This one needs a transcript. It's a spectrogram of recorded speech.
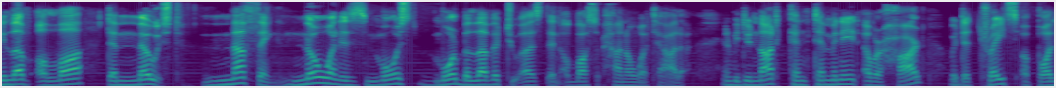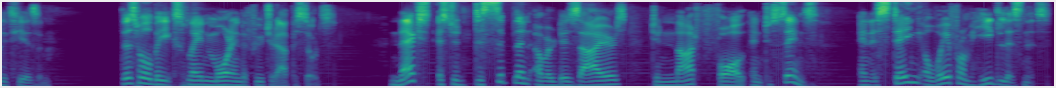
We love Allah the most. Nothing, no one is most more beloved to us than Allah subhanahu wa ta'ala. And we do not contaminate our heart with the traits of polytheism. This will be explained more in the future episodes. Next is to discipline our desires to not fall into sins and staying away from heedlessness.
